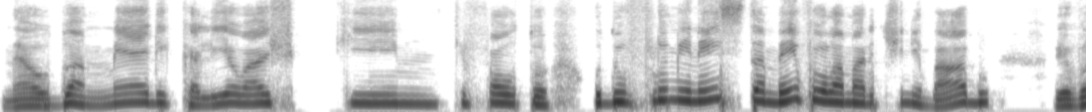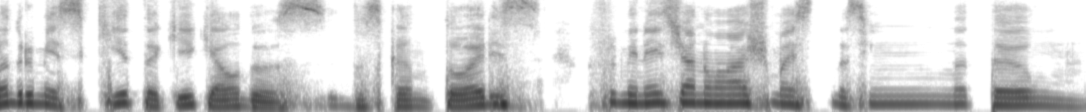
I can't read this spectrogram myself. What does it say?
Né? O do América ali eu acho que, que faltou. O do Fluminense também foi o Lamartine Babo, o Evandro Mesquita aqui, que é um dos, dos cantores. O Fluminense já não acho mais assim tão,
